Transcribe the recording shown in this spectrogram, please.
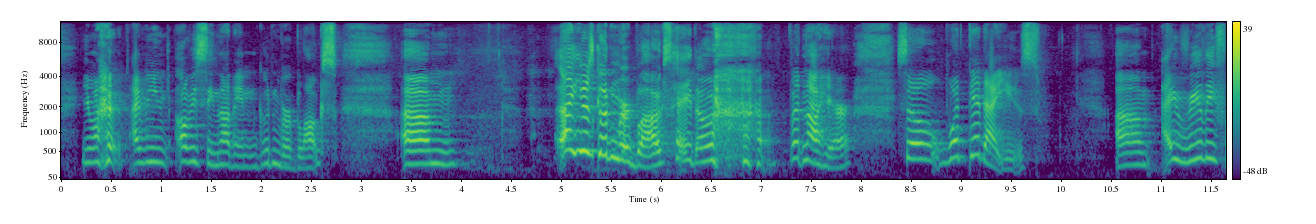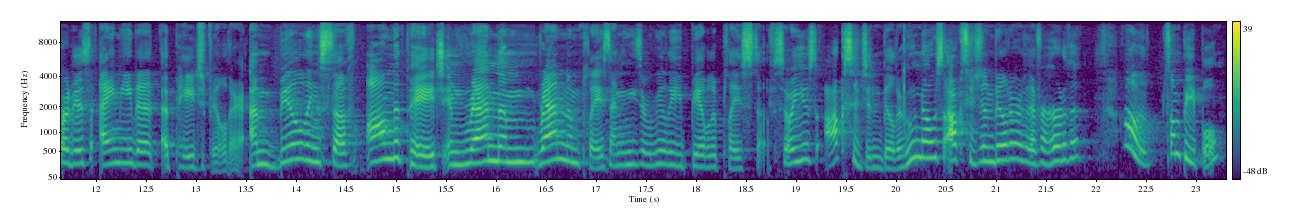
you might, I mean, obviously not in Gutenberg blocks. Um, I use Gutenberg blocks, hey, no, but not here. So what did I use? Um, I really, for this, I needed a page builder. I'm building stuff on the page in random, random place. I need to really be able to place stuff. So I used Oxygen Builder. Who knows Oxygen Builder? Ever heard of it? Oh, some people.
